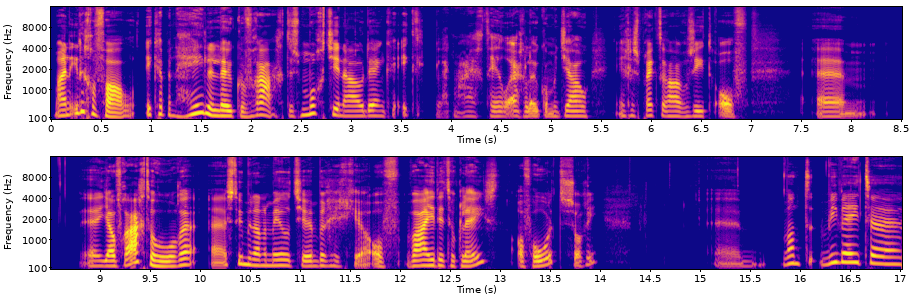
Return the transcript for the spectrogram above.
Maar in ieder geval, ik heb een hele leuke vraag. Dus mocht je nou denken, ik lijkt me echt heel erg leuk om met jou in gesprek te gaan ziet of um, jouw vraag te horen, stuur me dan een mailtje, een berichtje of waar je dit ook leest of hoort, sorry. Ehm, want wie weet uh,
